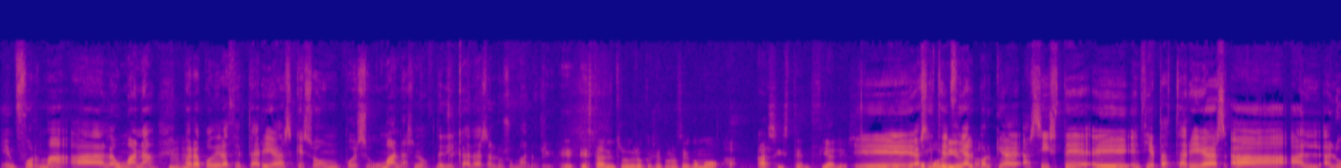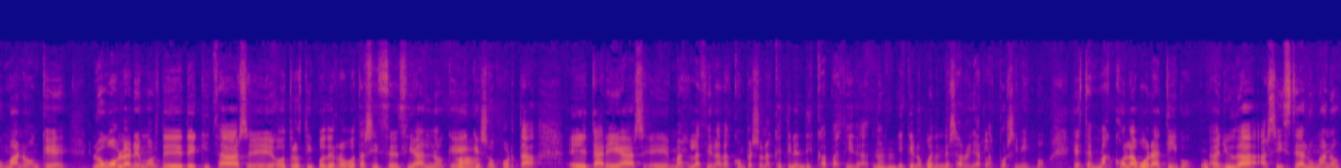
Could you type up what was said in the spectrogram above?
en forma a la humana para poder hacer tareas que son pues, humanas, ¿no? dedicadas a los humanos. Eh, eh, está dentro de lo que se conoce como asistenciales. asistencial porque asiste en ciertas tareas al, humano, aunque luego hablaremos de, quizás otro tipo de robot asistencial ¿no? que, que soporta tareas más relacionadas con personas que tienen discapacidad y que no pueden desarrollarlas por sí mismos. Este es más colaborativo, ayuda, asiste al humano,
